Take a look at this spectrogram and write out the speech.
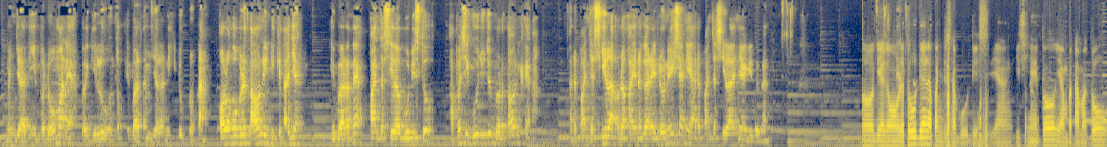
menjadi pedoman ya bagi lu untuk ibaratnya menjalani hidup lu. Nah, kalau gue boleh tahu nih dikit aja, ibaratnya Pancasila Buddhis tuh apa sih? Gue jujur baru tahu nih kayak ah, ada Pancasila, udah kayak negara Indonesia nih ada Pancasilanya gitu kan. Kalau di agama Buddha tuh dia ada Pancasila Buddhis yang isinya itu yang pertama tuh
